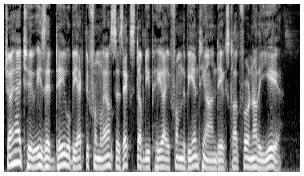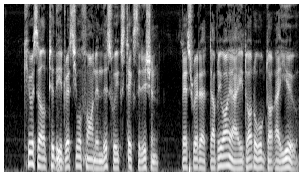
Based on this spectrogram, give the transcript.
JA2 EZD will be active from Laos as XWPA from the Vientiane DX Club for another year. QSL to the address you will find in this week's text edition, best read at wia.org.au.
